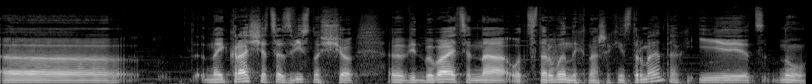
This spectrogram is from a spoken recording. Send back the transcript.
Е- Найкраще це, звісно, що е, відбувається на от старовинних наших інструментах, і ну,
